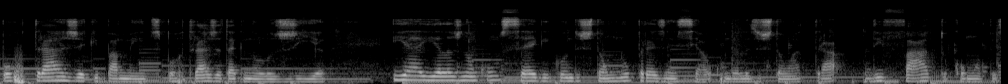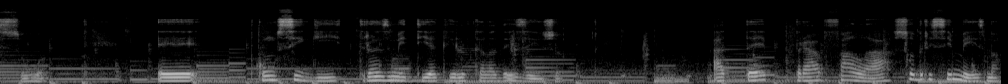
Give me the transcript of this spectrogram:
por trás de equipamentos, por trás da tecnologia, e aí elas não conseguem, quando estão no presencial, quando elas estão de fato com uma pessoa, é, conseguir transmitir aquilo que ela deseja, até para falar sobre si mesma,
